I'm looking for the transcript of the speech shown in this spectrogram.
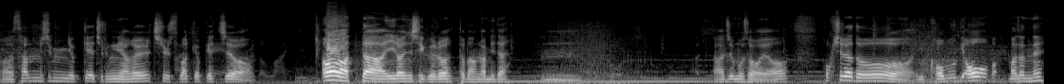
어, 36개 주력량을 칠 수밖에 없겠죠. 어 왔다. 이런 식으로 도망갑니다. 음. 아주 무서워요. 혹시라도 이 거북이 어 마- 맞았네.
